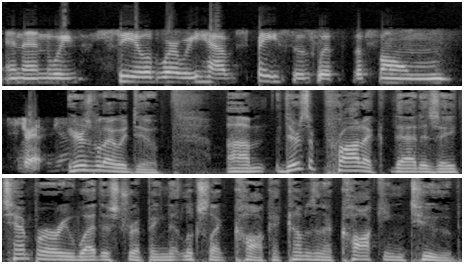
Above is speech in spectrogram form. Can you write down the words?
and then we've sealed where we have spaces with the foam strips. Here's what I would do. Um, there's a product that is a temporary weather stripping that looks like caulk. It comes in a caulking tube.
